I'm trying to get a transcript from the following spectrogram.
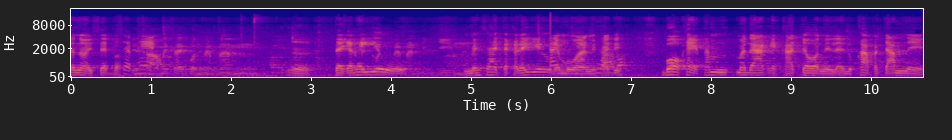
สะหน่อยแซ่บบ่แซ่บ เตะแห้ขางวไม่ใช่คนแบบนั้นเออ แต่ก็ได้อยู่แบบนั้นจริงๆไม่ใช่แต่ก็ได้อยู่แต่เมื่อวานนี่ครับดิบอกแขกธรรมดาแขกขาจรนี่แหละลูกค้าประจำเนี่ย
